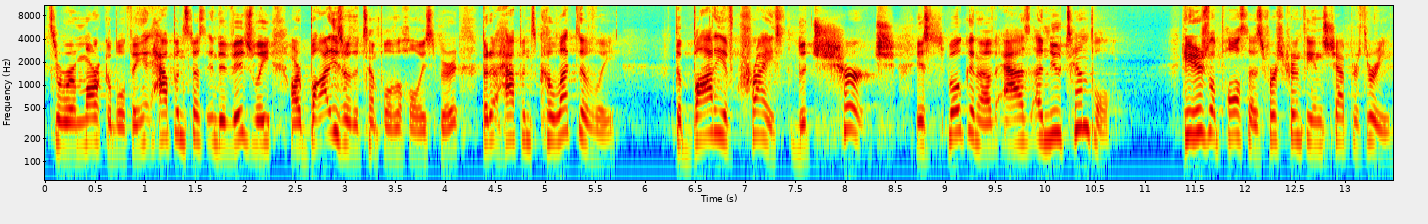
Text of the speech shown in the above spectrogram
It's a remarkable thing. It happens to us individually. Our bodies are the temple of the Holy Spirit, but it happens collectively. The body of Christ, the church, is spoken of as a new temple. Here's what Paul says, 1 Corinthians chapter 3.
